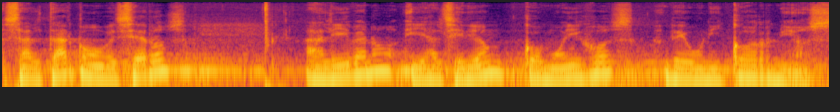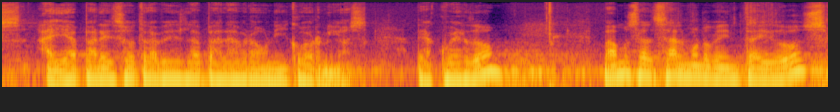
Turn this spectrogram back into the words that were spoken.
saltar como becerros al Líbano y al Sirión como hijos de unicornios. Ahí aparece otra vez la palabra unicornios. ¿De acuerdo? Vamos al Salmo 92.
